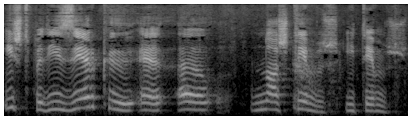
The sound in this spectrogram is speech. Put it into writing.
Isto para dizer que eh, eh, nós temos e temos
